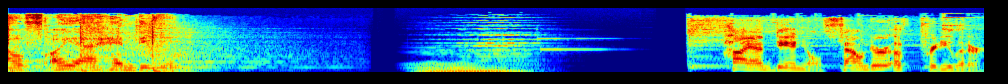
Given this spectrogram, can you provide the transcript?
auf euer Handy. Hi, I'm Daniel, Founder of Pretty Litter.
